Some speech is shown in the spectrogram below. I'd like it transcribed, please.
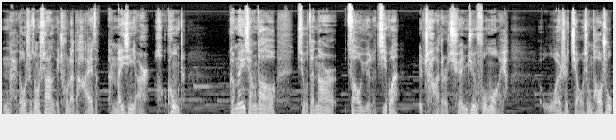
那都是从山里出来的孩子，没心眼儿，好控制。可没想到，就在那儿遭遇了机关，差点全军覆没呀！我是侥幸逃出，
